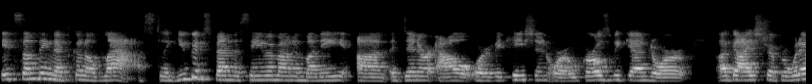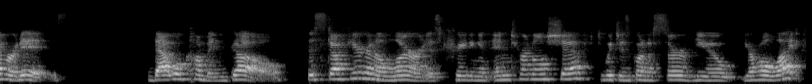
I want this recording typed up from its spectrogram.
it's something that's going to last. Like you could spend the same amount of money on a dinner out or a vacation or a girls' weekend or a guy's trip or whatever it is. That will come and go. The stuff you're going to learn is creating an internal shift, which is going to serve you your whole life.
